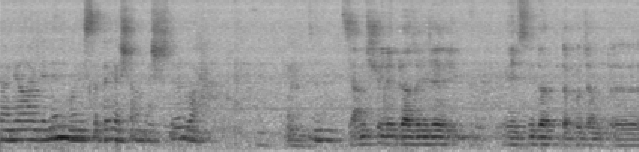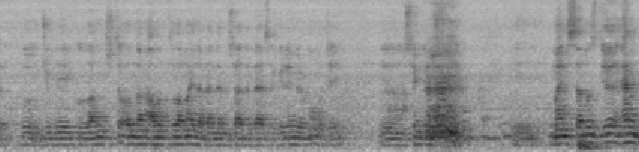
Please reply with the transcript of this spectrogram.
Yani ailenin Manisa'da yaşanmışlığı var. Evet. Yani şöyle biraz önce Veysi Dört'te hocam e, bu cümleyi kullanmıştı. Ondan alıntılamayla ben de müsaade ederse göremiyorum ama hocayı e. E, Manisa'mız diyor hem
